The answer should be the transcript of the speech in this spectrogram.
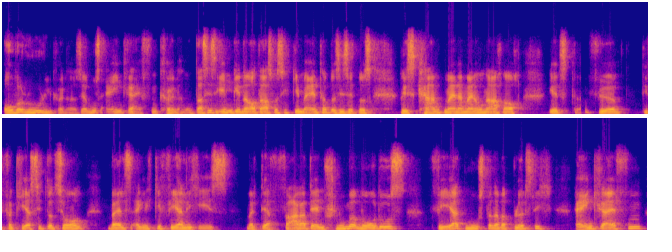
overrulen können. Also er muss eingreifen können. Und das ist eben genau das, was ich gemeint habe. Das ist etwas riskant meiner Meinung nach auch jetzt für die Verkehrssituation, weil es eigentlich gefährlich ist. Weil der Fahrer, der im Schlummermodus fährt, muss dann aber plötzlich eingreifen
